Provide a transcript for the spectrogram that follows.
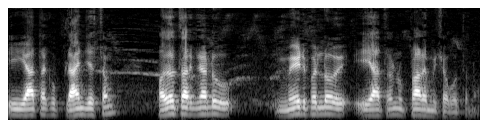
ఈ యాత్రకు ప్లాన్ చేస్తాం. పదో తారీఖు నాడు మేడిపల్లిలో ఈ యాత్రను ప్రారంభించబోతున్నాం.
